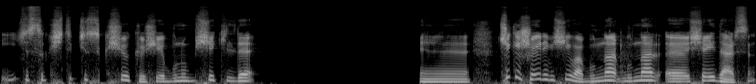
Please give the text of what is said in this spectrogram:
iyice sıkıştıkça sıkışıyor köşeye. Bunu bir şekilde e, çünkü şöyle bir şey var. Bunlar bunlar e, şey dersin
